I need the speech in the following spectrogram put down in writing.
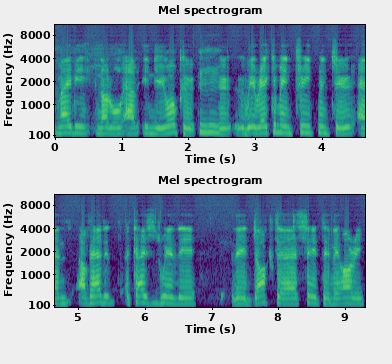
maybe not all out in New York, who, mm-hmm. who we recommend treatment to. And I've had occasions where their, their doctor said to the RE,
